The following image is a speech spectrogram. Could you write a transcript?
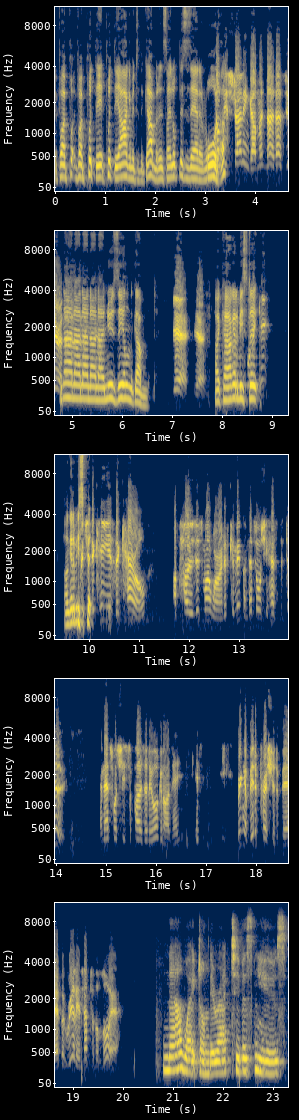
If I put if I put the put the argument to the government and say, look, this is out of order. Not the Australian government. No, that's zero. No, no, no, no, no. New Zealand government. Yeah, yeah. Okay, I'm going to be Well, the key, I'm going to be. Richard, the key is that Carol opposes my warrant of commitment. That's all she has to do, and that's what she's supposedly organising. It's, you bring a bit of pressure to bear, but really, it's up to the lawyer. Now wait on their activist news.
